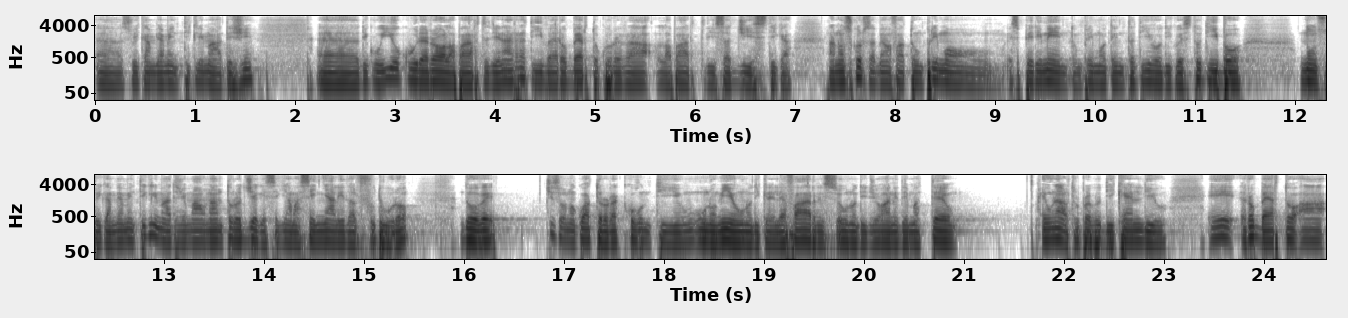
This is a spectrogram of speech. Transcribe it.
eh, sui cambiamenti climatici, eh, di cui io curerò la parte di narrativa e Roberto curerà la parte di saggistica. L'anno scorso abbiamo fatto un primo esperimento, un primo tentativo di questo tipo, non sui cambiamenti climatici, ma un'antologia che si chiama Segnali dal futuro, dove ci sono quattro racconti, uno mio, uno di Clelia Farris, uno di Giovanni De Matteo e un altro proprio di Ken Liu. E Roberto ha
